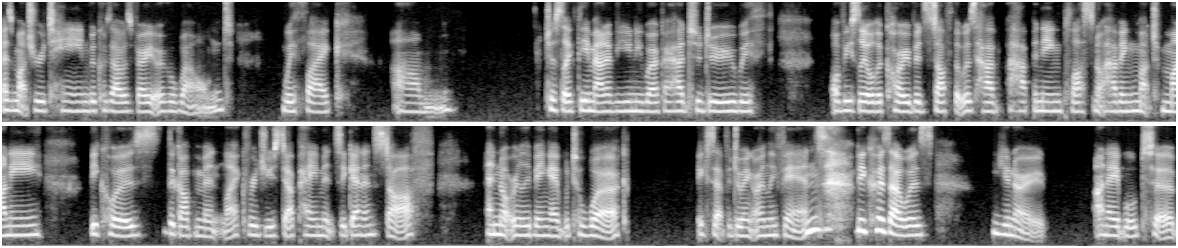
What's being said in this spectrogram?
as much routine because I was very overwhelmed with like um just like the amount of uni work I had to do with obviously all the COVID stuff that was ha- happening, plus not having much money because the government like reduced our payments again and stuff, and not really being able to work except for doing OnlyFans because I was, you know, unable to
